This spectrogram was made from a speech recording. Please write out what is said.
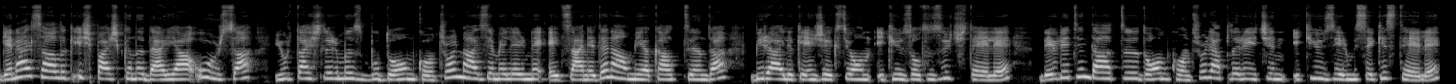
Genel Sağlık İş Başkanı Derya Uğursa, yurttaşlarımız bu doğum kontrol malzemelerini eczaneden almaya kalktığında bir aylık enjeksiyon 233 TL, devletin dağıttığı doğum kontrol hapları için 228 TL,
